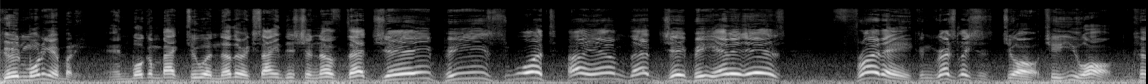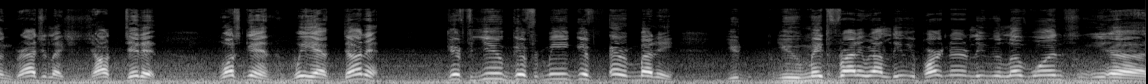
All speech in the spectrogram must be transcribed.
Good morning, everybody, and welcome back to another exciting edition of That JP's What? I am That JP, and it is Friday. Congratulations to all, to you all. Congratulations, y'all did it. Once again, we have done it. Good for you, good for me, good for everybody. You you made the Friday without leaving your partner, leaving your loved ones, uh,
